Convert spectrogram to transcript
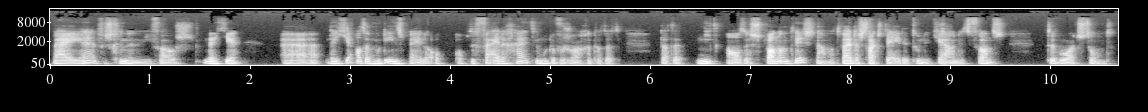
bij hè, verschillende niveaus dat je, uh, dat je altijd moet inspelen op, op de veiligheid. Je moet ervoor zorgen dat het, dat het niet al te spannend is. Nou, wat wij daar straks deden toen ik jou in het Frans te woord stond,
